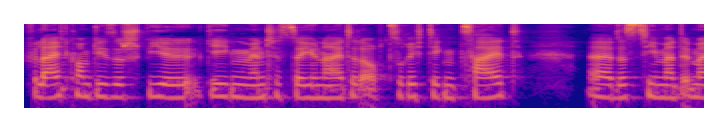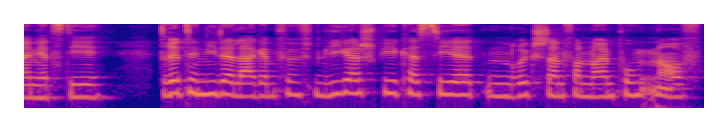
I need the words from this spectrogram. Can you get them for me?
Vielleicht kommt dieses Spiel gegen Manchester United auch zur richtigen Zeit. Äh, das Team hat immerhin jetzt die dritte Niederlage im fünften Ligaspiel kassiert, einen Rückstand von neun Punkten auf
